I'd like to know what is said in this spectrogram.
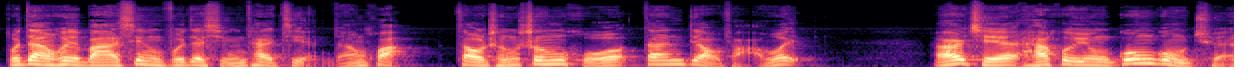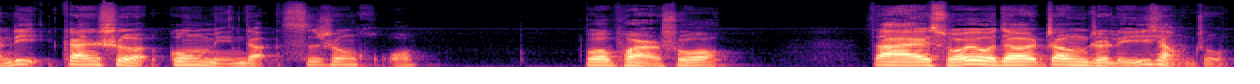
不但会把幸福的形态简单化，造成生活单调乏味，而且还会用公共权力干涉公民的私生活。波普尔说，在所有的政治理想中，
